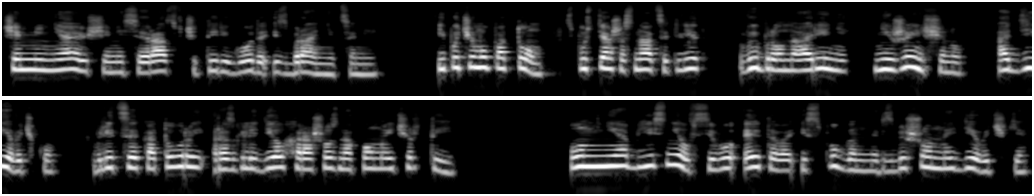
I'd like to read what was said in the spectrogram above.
чем меняющимися раз в четыре года избранницами. И почему потом, спустя 16 лет, выбрал на арене не женщину, а девочку, в лице которой разглядел хорошо знакомые черты. Он не объяснил всего этого испуганной, взбешенной девочке,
